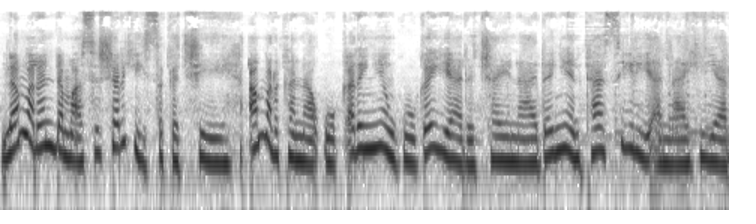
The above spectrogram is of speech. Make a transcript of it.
Lamarin da masu sharhi suka ce amurka na ƙoƙarin yin gogayya da china don yin tasiri a nahiyar.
